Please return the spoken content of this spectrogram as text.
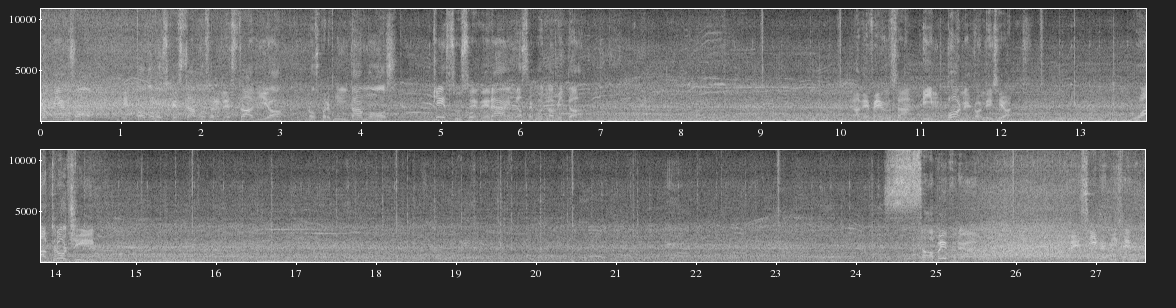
Yo pienso que todos los que estamos en el estadio nos preguntamos qué sucederá en la segunda mitad. La defensa impone condiciones. Cuatrochi. Saavedra. Recibe Vicente.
